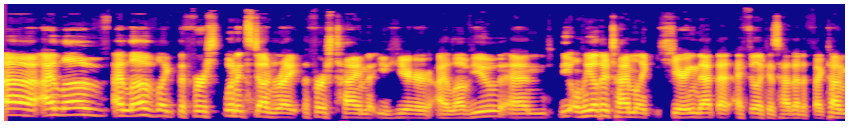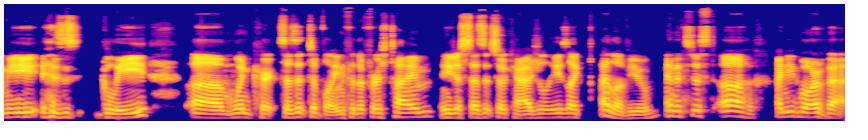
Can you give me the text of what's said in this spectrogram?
uh, I love, I love like the first when it's done right, the first time that you hear "I love you," and the only other time like hearing that that I feel like has had that effect on me is Glee, um, when Kurt says it to Blaine for the first time, and he just says it so casually. He's like, "I love you," and it's just, uh, I need more of that.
